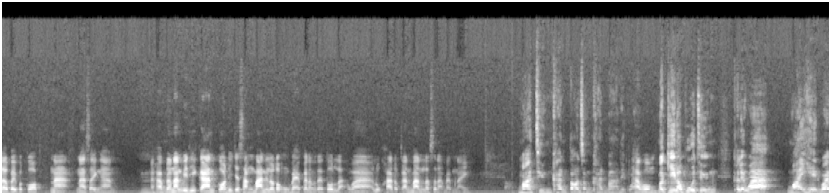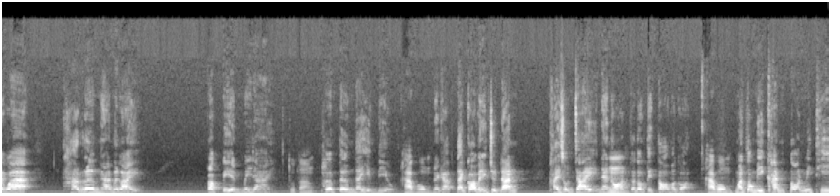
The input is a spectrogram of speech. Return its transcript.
แล้วไปประกอบหน้าหน้าไซต์งานอืม นะครับดังนั้นวิธีการก่อนที่จะสั่งบ้านเนี่ยเราต้องออกแบบกันตั้งแต่ต้นละว่าลูกค้าต้องการบ้านลักษณะแบบไหน มาถึงขั้นตอนสำคัญมากดีกว่า ครับผม เมื่อกี้เราพูดถึงเขาเรียกว่า หมายเหตุไว้ว่า ถ้าเริ่มงานเมื่อไหร่ ปรับเปลี่ยนไม่ได้ ถูกต้องเพิ่มเติมได้อย่างเดียวครับผม นะครับ แต่ก่อนไปถึงจุดนั้น ใครสนใจแน่นอนอืม ก็ต้องติดต่อมาก่อน ครับผม มันต้องมีขั้นตอนวิธี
